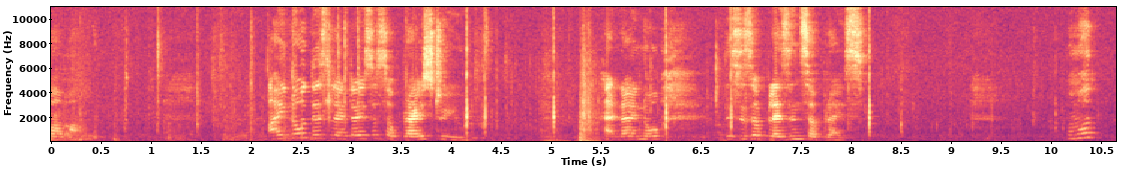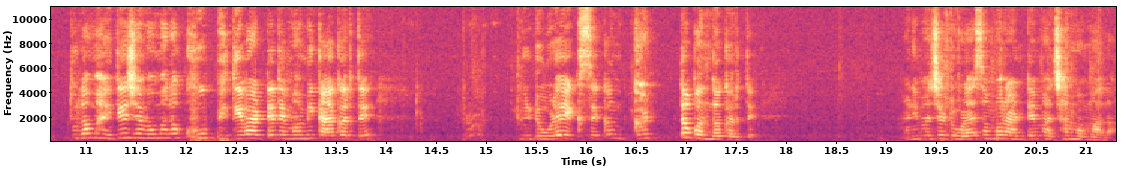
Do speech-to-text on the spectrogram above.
Mama, I know this letter is a surprise to you. And I know this is a pleasant surprise. मम्मा तुला माहिती आहे जेव्हा मला खूप भीती वाटते तेव्हा मी काय करते? मी डोळे एक सेकंद घट्ट बंद करते. आणि माझ्या डोळ्यासमोर आणते माझ्या मम्माला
